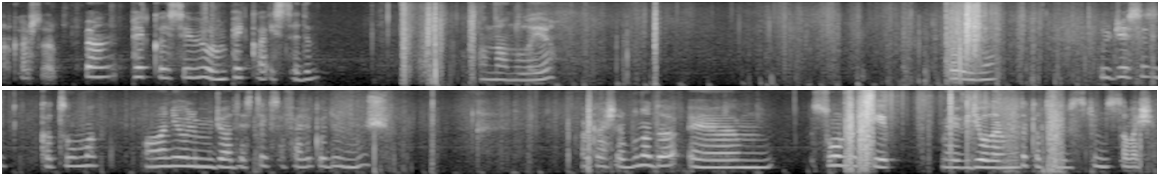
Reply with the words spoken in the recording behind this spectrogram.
Arkadaşlar ben Pekka'yı seviyorum. Pekka istedim. Ondan dolayı. Böyle. Ücretsiz katılmak ani ölüm mücadelesi tek seferlik ödülmüş. Arkadaşlar buna da eee, sonraki e, videolarımızda katılırız. Şimdi savaş.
